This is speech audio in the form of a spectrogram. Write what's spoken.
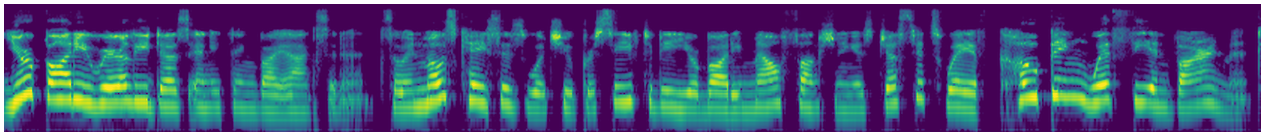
your body rarely does anything by accident. So in most cases what you perceive to be your body malfunctioning is just its way of coping with the environment.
